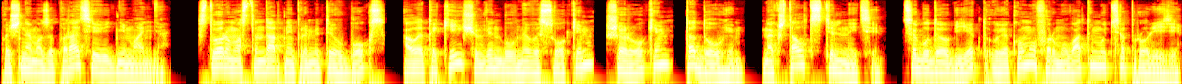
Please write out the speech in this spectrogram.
Почнемо з операції віднімання. Створимо стандартний примітив box, але такий, щоб він був невисоким, широким та довгим, на кшталт стільниці. Це буде об'єкт, у якому формуватимуться прорізі.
